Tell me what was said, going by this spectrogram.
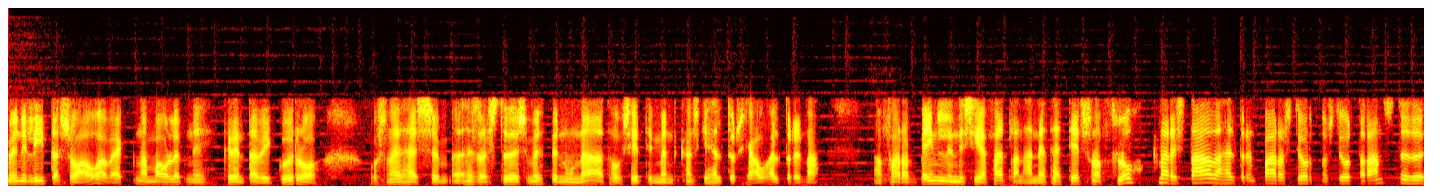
muni líta svo á að vegna málefni Grindavíkur og, og þessum, þessar stöðu sem upp er núna að þá setjum menn kannski heldur hjá heldur en að, að fara beinlinni síðan fellan. Þannig að þetta er svona floknari staða heldur en bara stjórn og stjórnar anstöðu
